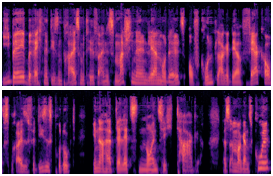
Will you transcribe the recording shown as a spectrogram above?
eBay berechnet diesen Preis mit Hilfe eines maschinellen Lernmodells auf Grundlage der Verkaufspreise für dieses Produkt innerhalb der letzten 90 Tage. Das ist immer ganz cool,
